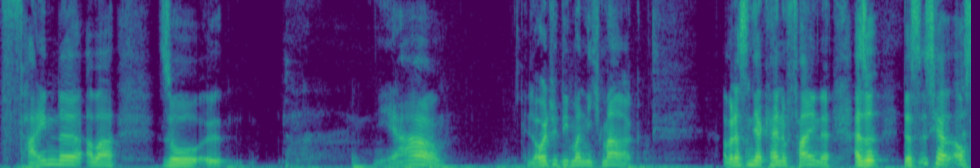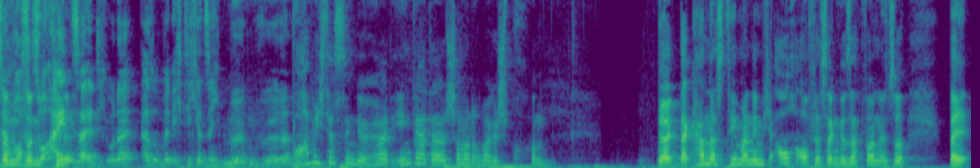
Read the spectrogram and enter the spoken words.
Feinde, aber so, äh, ja, Leute, die man nicht mag. Aber das sind ja keine Feinde. Also, das ist ja auch Das ist ja so, ein- so, so ein. einseitig, oder? Also, wenn ich dich jetzt nicht mögen würde. Wo habe ich das denn gehört? Irgendwer hat da schon mal drüber gesprochen. Da, da kam das Thema nämlich auch auf, dass dann gesagt worden ist, so, weil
